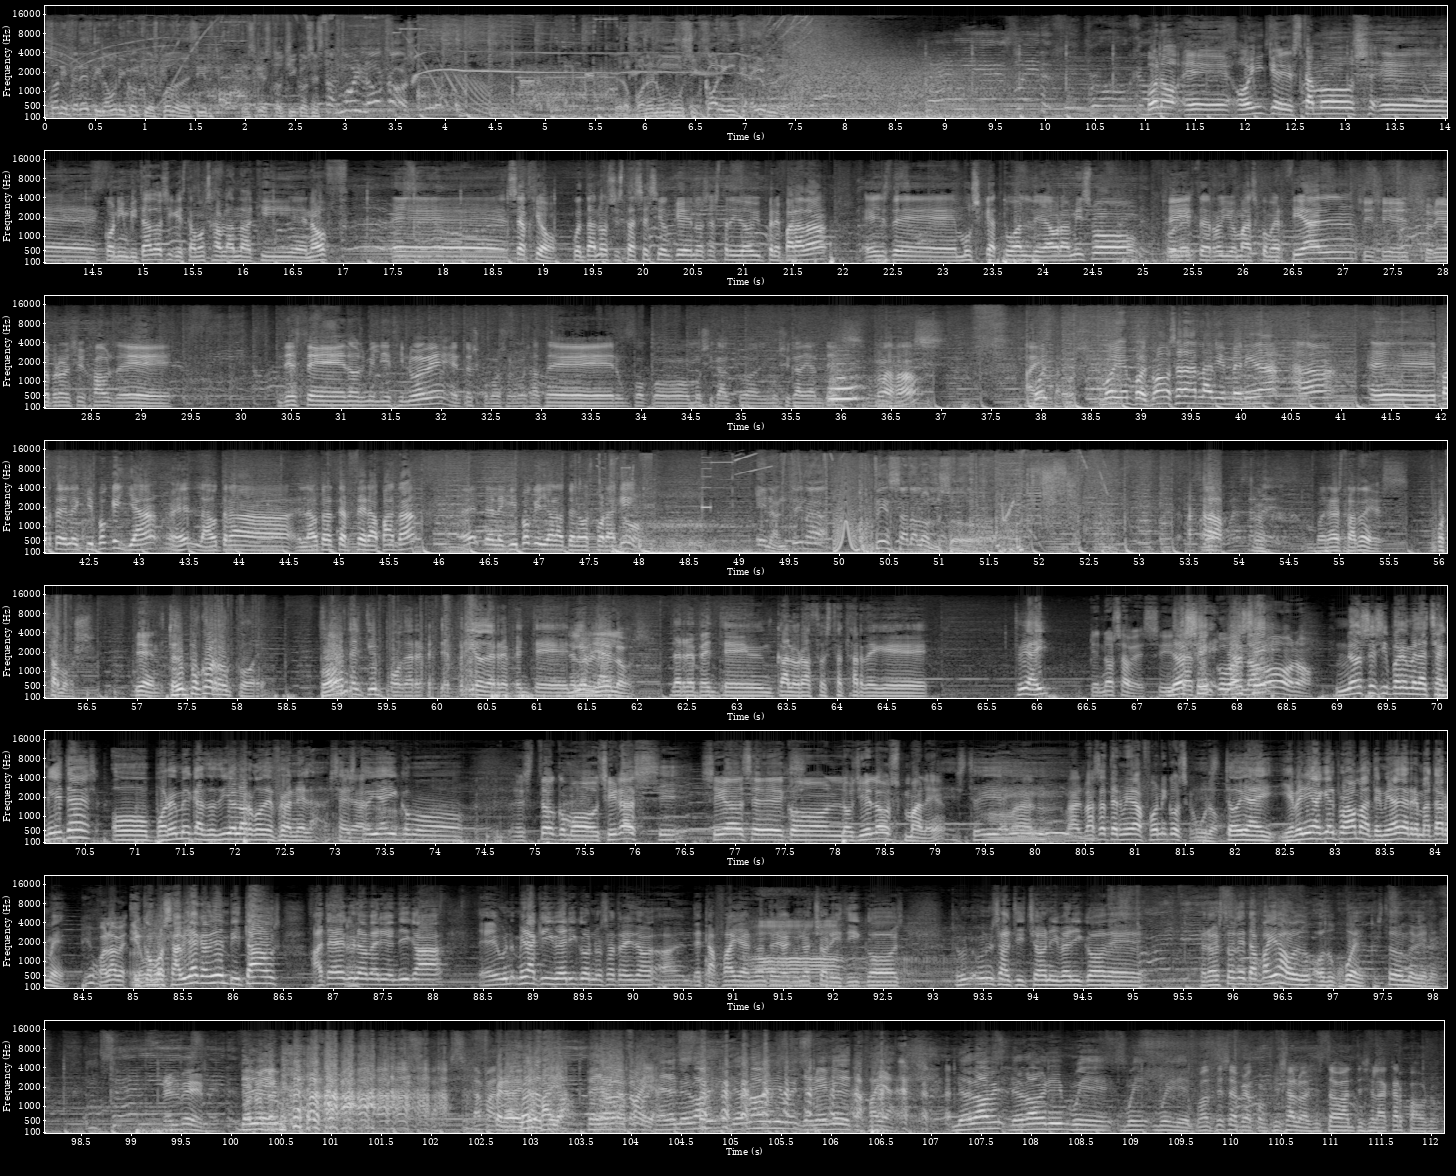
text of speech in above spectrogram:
soy Tony Peret y lo único que os puedo decir es que estos chicos están muy locos. Pero ponen un musicón increíble. Bueno, eh, hoy que estamos eh, con invitados y que estamos hablando aquí en off, eh, Sergio, cuéntanos, esta sesión que nos has traído hoy preparada es de música actual de ahora mismo, con este rollo más comercial. Sí, sí, es sonido Progressive House de, de este 2019. Entonces, como solemos hacer un poco música actual y música de antes, Ajá. pues, ahí Muy- estamos. Muy bien, pues vamos a dar la bienvenida a eh, parte del equipo que ya, eh, la otra la otra tercera pata eh, del equipo que ya la tenemos por aquí. En antena, César Alonso. Ah, buenas tardes. ¿Cómo estamos? Bien. Estoy un poco ronco, ¿eh? ¿Por? El tiempo, de repente frío, de repente De los niebla, hielos. de repente un calorazo esta tarde que... Estoy ahí. Que no sabes si No estás sé, incubando no sé, algo o no. no sé si ponerme las chancletas o ponerme el calzoncillo largo de franela. O sea, Ya. estoy ahí como... Esto como sigas Sí. sigas eh, con los hielos, mal, ¿eh? Estoy ahí. Mal, mal. Vas a terminar fónico seguro. Estoy ahí. Y he venido aquí al programa a terminar de rematarme. Igual a ver- Y igual- como sabía que había invitados, a traer aquí una meriendica. Eh, un- mira aquí Ibéricos nos ha traído ah, de Tafalla, nos han traído aquí unos choricicos, un, un salchichón ibérico de. ¿Pero esto es de Tafalla o, de- o de Ujue? ¿Esto de dónde viene? Del BM. Del BM. Pero de Bueno, Tafalla. pero, pero, de Tafalla. pero nos, va, nos va a venir muy, del BM de Tafalla. Nos va, a ve- nos va a venir muy, muy, muy bien. Juan César, pero confiésalo, ¿has estado antes en la carpa o no?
